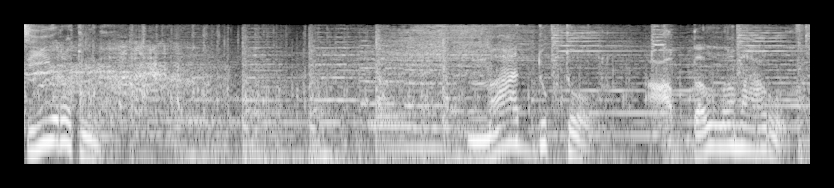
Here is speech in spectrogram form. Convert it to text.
سيرتنا مع الدكتور عبد الله معروف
